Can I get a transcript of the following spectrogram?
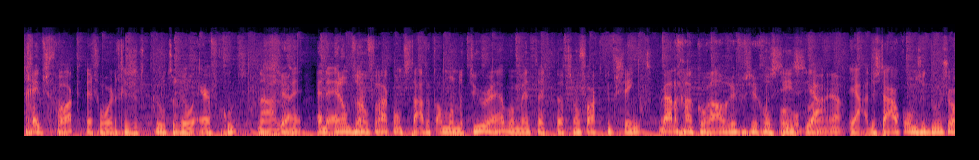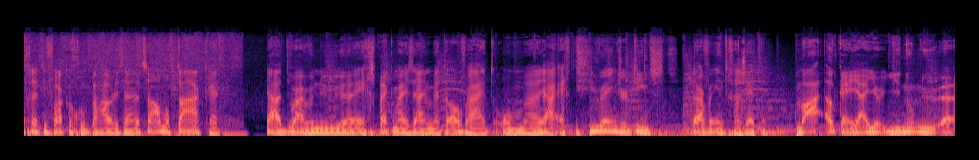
scheepswrak. Tegenwoordig is het cultureel erfgoed. Nou, ja. en, en om zo'n wrak ontstaat ook allemaal natuur. Hè, op het moment dat, dat zo'n wrak natuurlijk zinkt. Ja, dan gaan koraalriffen zich op. Precies, ja, ja. ja. Dus daar ook onderzoek doen. Zorgen dat die wrakken goed behouden zijn. Dat zijn allemaal taken ja, waar we nu uh, in gesprek mee zijn met de overheid. Om uh, ja, echt die Sea Ranger dienst daarvoor in te gaan zetten. Maar oké, okay, ja, je, je, noemt nu uh,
